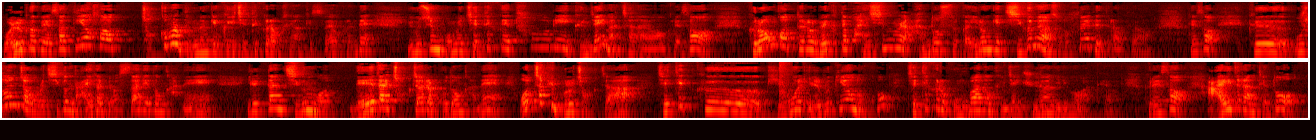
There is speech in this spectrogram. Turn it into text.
월급에서 띄어서 적금을 붓는 게 그게 재테크라고 생각했어요. 그런데 요즘 보면 재테크의 툴이 굉장히 많잖아요. 그래서 그런 것들을 왜 그때 관심을 안 뒀을까? 이런 게 지금에 와서도 후회되더라고요. 그래서 그 우선적으로 지금 나이가 몇 살이든 간에 일단 지금 뭐 매달 적자를 보던 간에 어차피 뭘 적자 재테크 비용을 일부 띄워놓고 재테크를 공부하는 건 굉장히 중요한 일인 것 같아요. 그래서 아이들한테도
